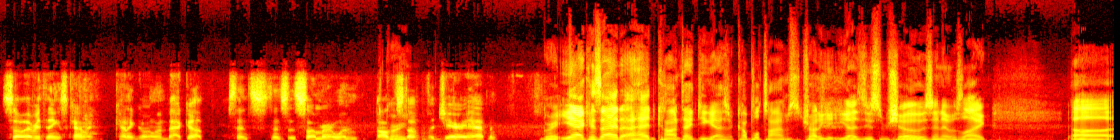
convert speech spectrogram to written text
so everything's kind of kind of going back up since since the summer when all the stuff with Jerry happened. Great. Yeah, because I had I had contacted you guys a couple times to try to get you guys to do some shows, and it was like, uh,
